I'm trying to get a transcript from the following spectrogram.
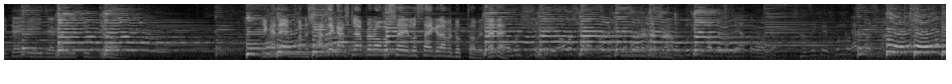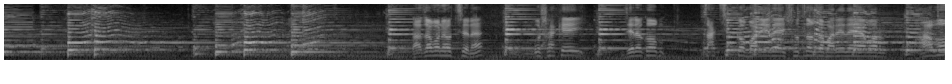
এটাই এই জায়গার ঐতিহ্য। এখানে মানে সাজেক আসলে আপনারা অবশ্যই লোসাই গ্রামে ঢুকতে হবে তাই না? রাজা মনে হচ্ছে না? পোশাকেই যেরকম চাকচিক্য বাড়িয়ে দেয় সৌন্দর্য বাড়িয়ে দেয় আবার ভাবও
